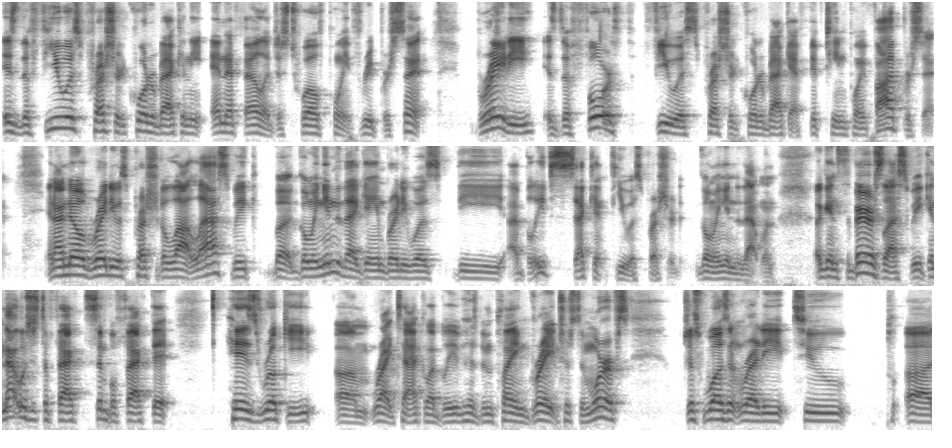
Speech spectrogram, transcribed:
is the fewest pressured quarterback in the NFL at just 12.3%. Brady is the fourth fewest pressured quarterback at 15.5%. And I know Brady was pressured a lot last week, but going into that game, Brady was the, I believe, second fewest pressured going into that one against the Bears last week. And that was just a fact, simple fact that his rookie um, right tackle, I believe, has been playing great. Tristan Wirfs just wasn't ready to uh,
